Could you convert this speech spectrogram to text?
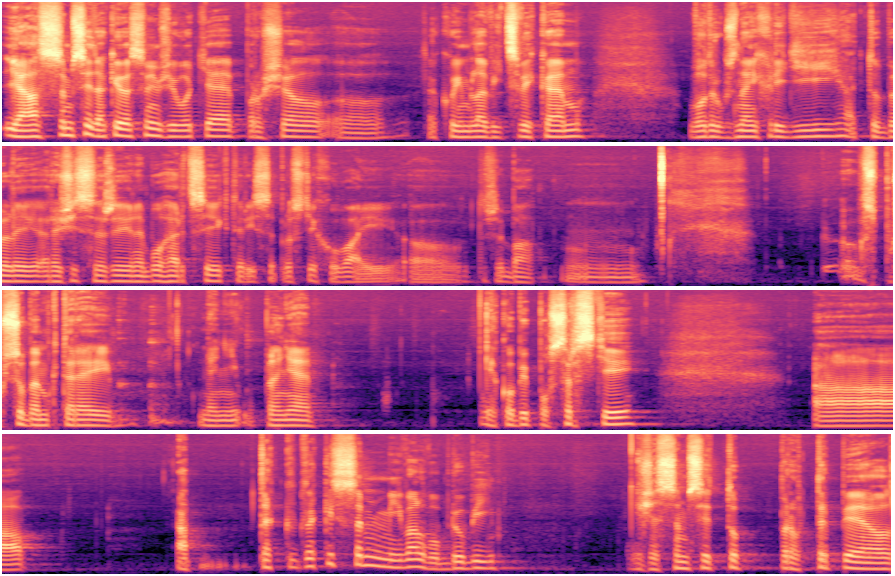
já jsem si taky ve svém životě prošel uh, takovýmhle výcvikem od různých lidí, ať to byli režiseři nebo herci, kteří se prostě chovají uh, třeba um, způsobem, který není úplně jakoby po srsti. A, a tak, taky jsem mýval v období, že jsem si to protrpěl,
